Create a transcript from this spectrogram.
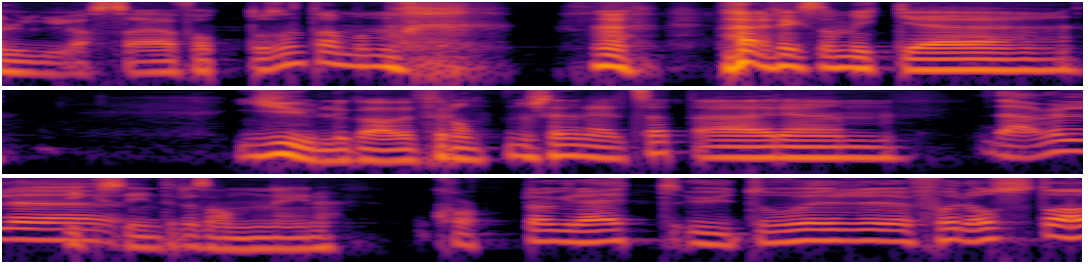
ølglassa jeg har fått og sånt, da, men det er liksom ikke Julegavefronten generelt sett er um, det er vel eh, ikke så interessant lenger. kort og greit utover for oss da,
